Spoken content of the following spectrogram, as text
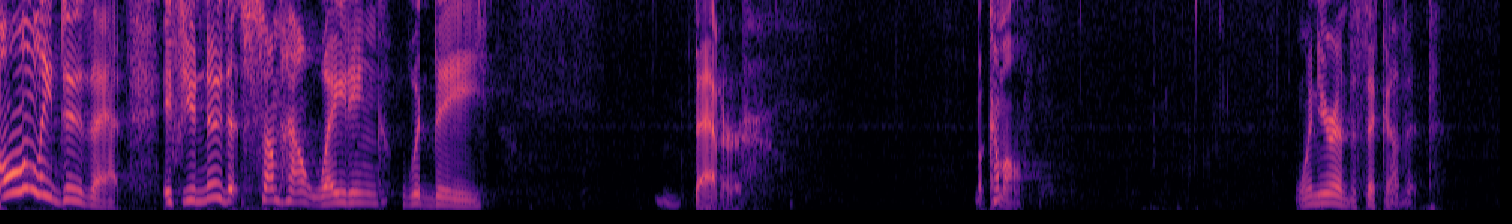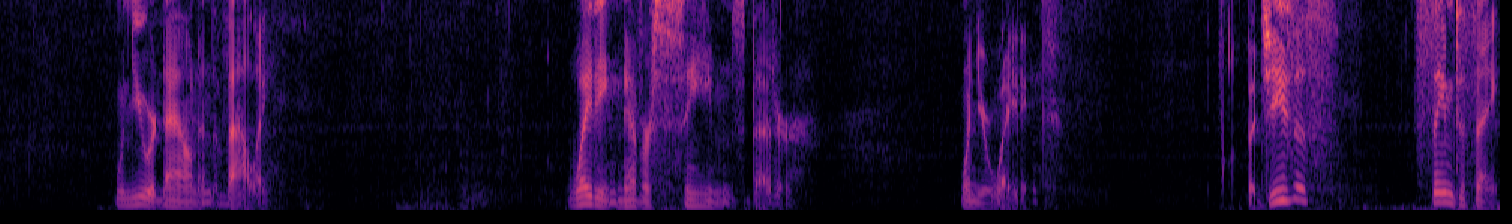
only do that if you knew that somehow waiting would be better. But come on. When you're in the thick of it, when you are down in the valley, waiting never seems better when you're waiting. But Jesus seemed to think,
